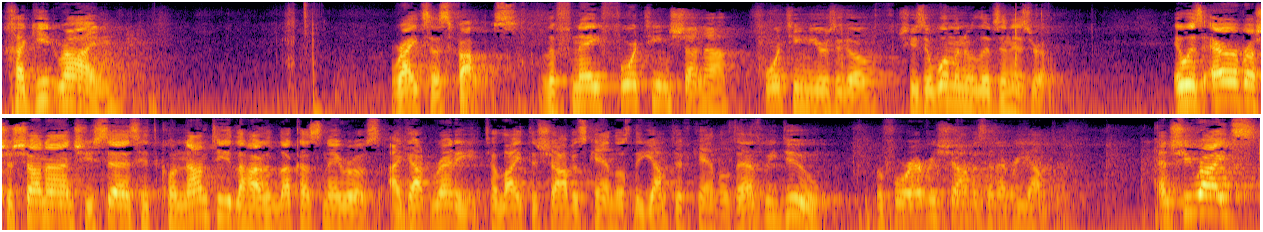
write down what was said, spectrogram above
Chagit Rein writes as follows. Lifnei 14 Shana, 14 years ago, she's a woman who lives in Israel. It was Erev Rosh Hashanah, and she says, Hitkonanti lahadlakas neiros. I got ready to light the Shabbos candles, the Yom Tif candles, as we do before every Shabbos and every Yom Tif. And she writes,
